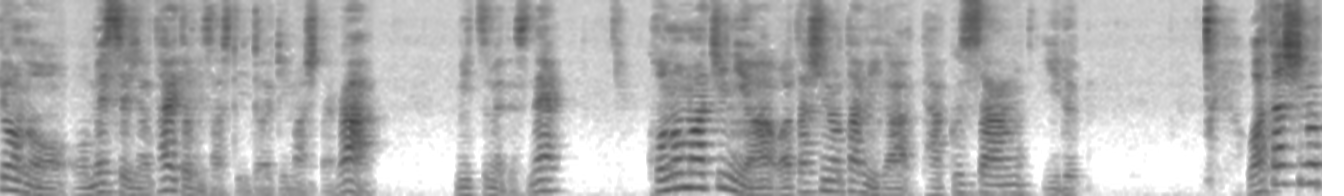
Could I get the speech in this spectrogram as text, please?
今日のメッセージのタイトルにさせていただきましたが3つ目ですね。この町には私の民がたくさんいる。私の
